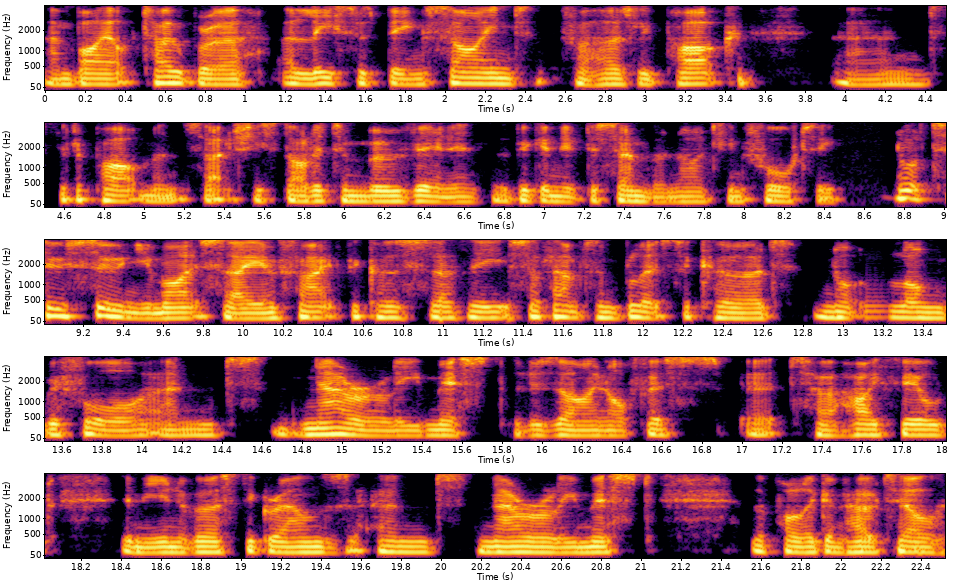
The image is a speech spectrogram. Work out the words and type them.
And by October, a lease was being signed for Hursley Park, and the departments actually started to move in in the beginning of December 1940. Not too soon, you might say, in fact, because uh, the Southampton Blitz occurred not long before and narrowly missed the design office at uh, Highfield in the university grounds and narrowly missed the Polygon Hotel,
